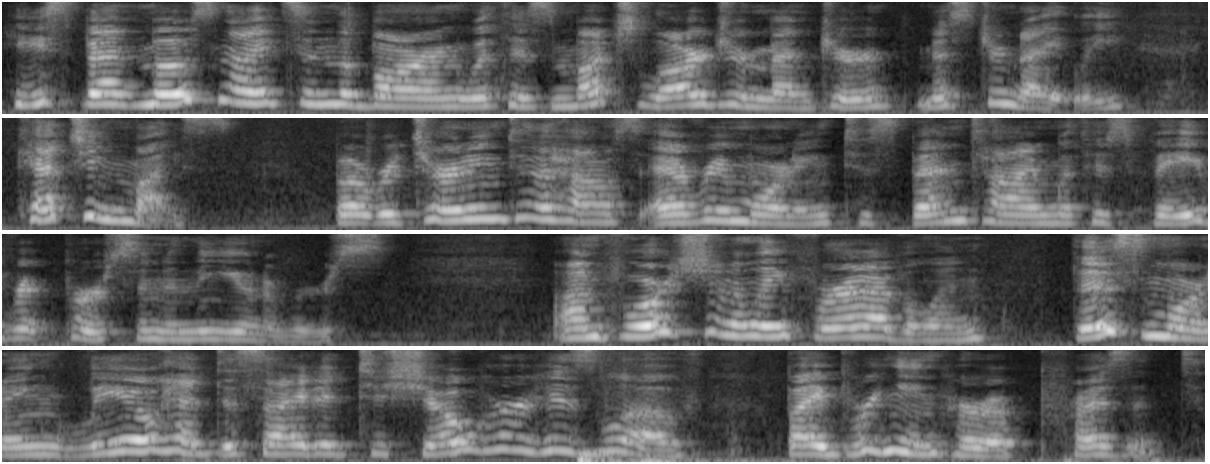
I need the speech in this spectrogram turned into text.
He spent most nights in the barn with his much larger mentor, Mr. Knightley, catching mice, but returning to the house every morning to spend time with his favorite person in the universe. Unfortunately for Evelyn, this morning Leo had decided to show her his love by bringing her a present.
